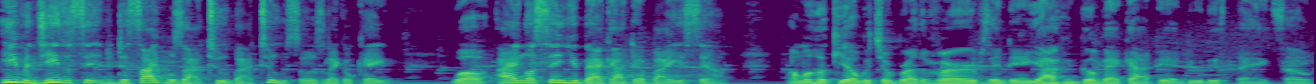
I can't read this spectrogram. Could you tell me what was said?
even Jesus sent the disciples out two by two. So it's like, okay, well, I ain't gonna send you back out there by yourself. I'm gonna hook you up with your brother Verbs, and then y'all can go back out there and do this thing. So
